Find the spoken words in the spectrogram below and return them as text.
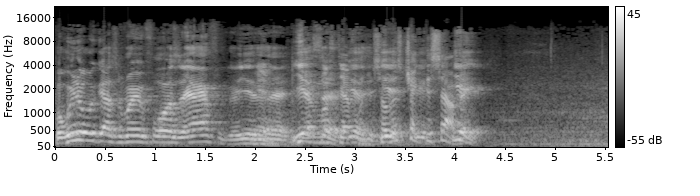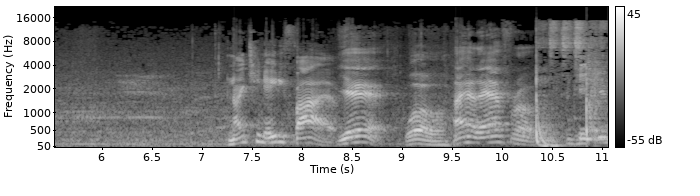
but we know we got some rainforests in Africa. Yeah, Yeah. yeah, Yeah, yes, sir. definitely. So yeah, let's check yeah, this out, Yeah, man. 1985. yeah. Whoa. I had an afro. Did you?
